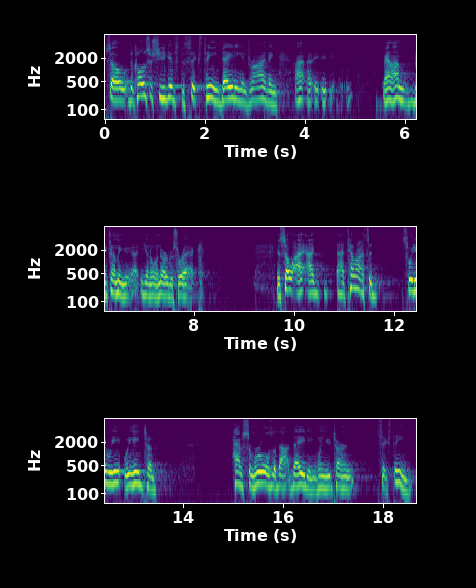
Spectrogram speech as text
So the closer she gets to 16, dating and driving, I, man, I'm becoming, uh, you know, a nervous wreck. And so I, I, I tell her, I said, sweetie, we, we need to have some rules about dating when you turn 16.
